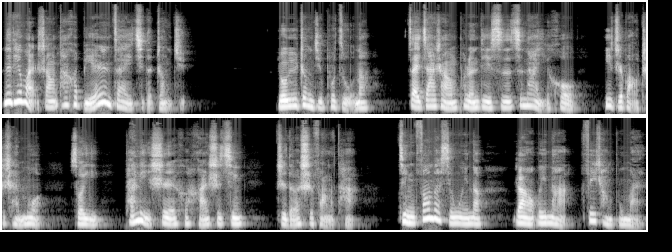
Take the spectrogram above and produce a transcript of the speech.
那天晚上他和别人在一起的证据。由于证据不足呢，再加上普伦蒂斯自那以后一直保持沉默，所以谭李氏和韩世清只得释放了他。警方的行为呢，让薇娜非常不满。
